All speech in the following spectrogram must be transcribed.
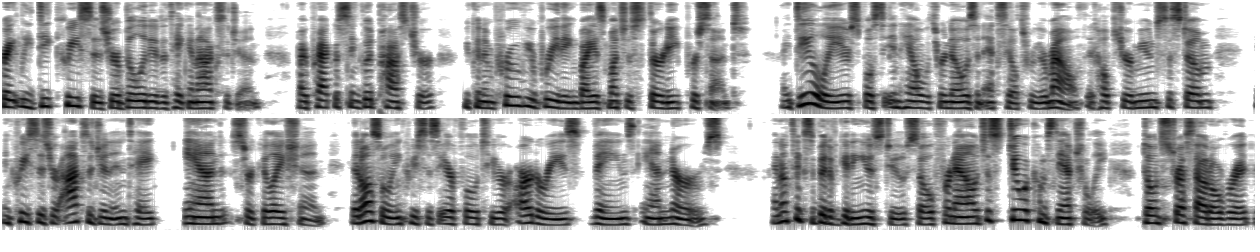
greatly decreases your ability to take in oxygen. By practicing good posture, you can improve your breathing by as much as 30%. Ideally, you're supposed to inhale with your nose and exhale through your mouth. It helps your immune system, increases your oxygen intake, and circulation. It also increases airflow to your arteries, veins, and nerves. I know it takes a bit of getting used to, so for now, just do what comes naturally. Don't stress out over it.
